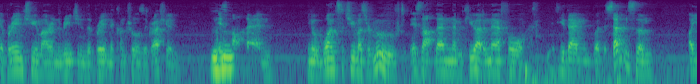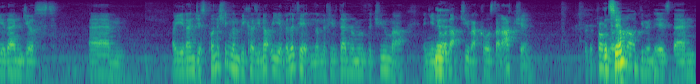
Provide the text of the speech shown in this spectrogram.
a brain tumor in the region of the brain that controls aggression. Is Mhm. that then, you know, once the tumor's removed, is that then them cured? And therefore, if you then were to sentence them, are you then just um, are you then just punishing them because you're not rehabilitating them if you've then removed the tumor and you know Yeah. that tumor caused that action? But the problem It's with that argument is then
